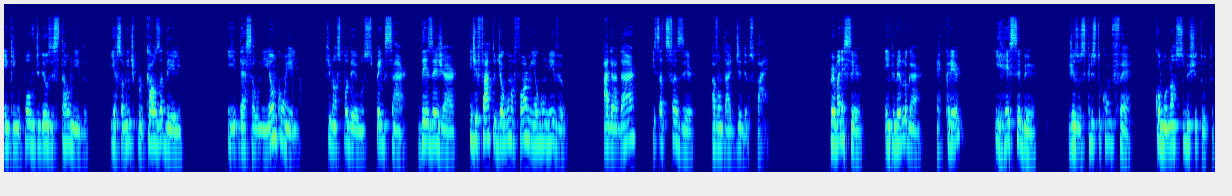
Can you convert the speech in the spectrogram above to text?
em quem o povo de Deus está unido. E é somente por causa dele e dessa união com ele que nós podemos pensar, desejar e, de fato, de alguma forma, em algum nível, agradar e satisfazer a vontade de Deus Pai. Permanecer, em primeiro lugar, é crer e receber Jesus Cristo com fé como nosso substituto,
